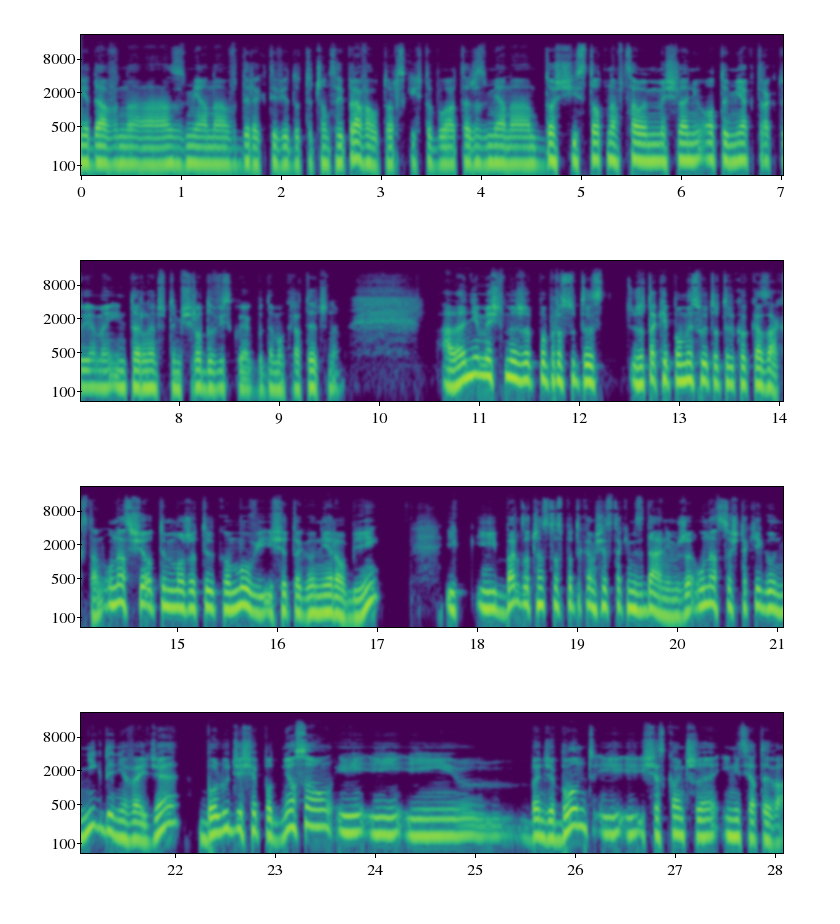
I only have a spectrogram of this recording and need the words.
niedawna zmiana w dyrektywie dotyczącej praw autorskich to była też zmiana dość istotna w całym myśleniu o tym, jak traktujemy internet w tym środowisku jakby demokratycznym. Ale nie myślmy, że po prostu to jest, że takie pomysły to tylko Kazachstan. U nas się o tym może tylko mówi i się tego nie robi. I, I bardzo często spotykam się z takim zdaniem, że u nas coś takiego nigdy nie wejdzie, bo ludzie się podniosą i, i, i będzie bunt i, i się skończy inicjatywa.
